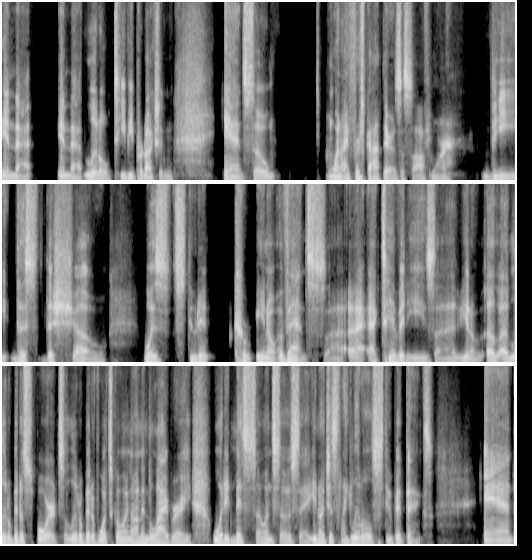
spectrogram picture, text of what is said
in that in that little TV production. And so when I first got there as a sophomore, the this the show was student you know events uh, activities uh, you know a, a, little bit of sports a little bit of what's going on in the library what did miss so and so say you know just like little stupid things. And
